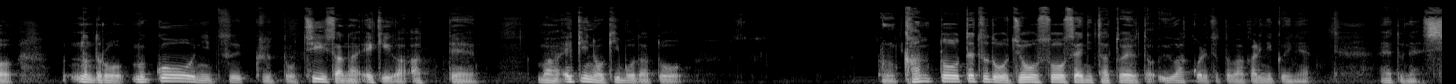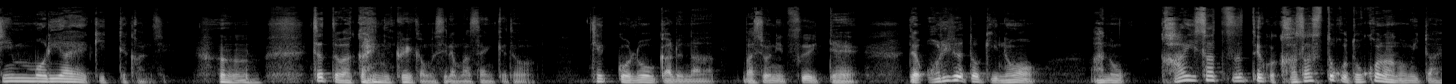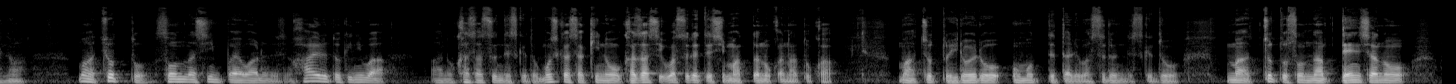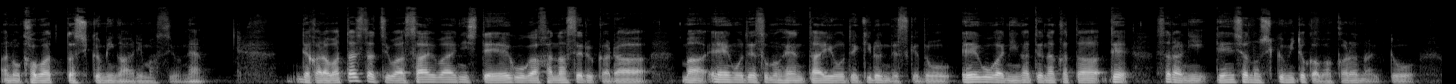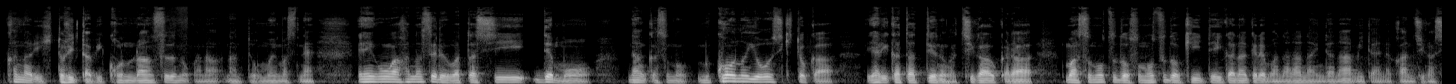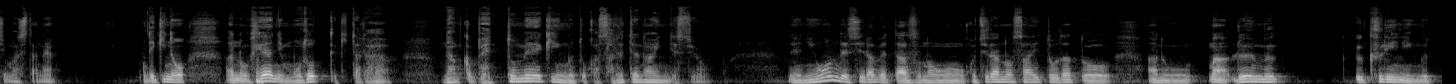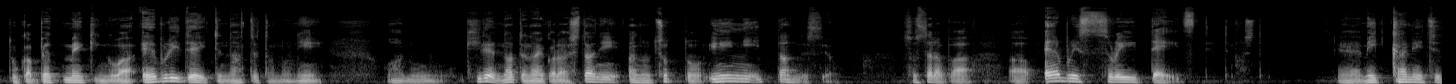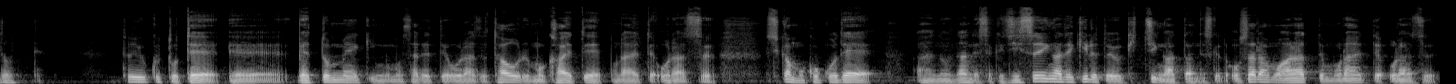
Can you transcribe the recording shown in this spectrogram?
なんだろう向こうに着くと小さな駅があってまあ駅の規模だと関東鉄道上層線に例えるとうわこれちょっと分かりにくいね。えっ、ー、とね新守谷駅って感じ。ちょっと分かりにくいかもしれませんけど結構ローカルな場所に着いてで降りる時のあの改札っていうかかざすとこどこなのみたいなまあちょっとそんな心配はあるんです入る時にはあのかざすんですけどもしかしたら昨日かざし忘れてしまったのかなとかまあちょっといろいろ思ってたりはするんですけどまあちょっとそんな電車のあの変わった仕組みがありますよね。だから私たちは幸いにして英語が話せるからまあ英語でその辺対応できるんですけど英語が苦手な方でさらに電車の仕組みとかわからないとかなり一人旅混乱するのかななんて思いますね。英語が話せる私でもなんかその向こうの様式とかやり方っていうのが違うからまあその都度その都度聞いていかなければならないんだなみたいな感じがしましたね。で昨日あの部屋に戻ってきたらなんかベッドメイキングとかされてないんですよ。で日本で調べたそのこちらのサイトだとあの、まあ、ルームクリーニングとかベッドメイキングはエブリデイってなってたのにあの綺麗になってないから下にあのちょっと言いに行ったんですよ。そしたらば、uh, every three days って言ってました。えー、3日に一度って。ということで、えー、ベッドメイキングもされておらず、タオルも変えてもらえておらず、しかもここで、あの、何でしたっけ、自炊ができるというキッチンがあったんですけど、お皿も洗ってもらえておらず、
